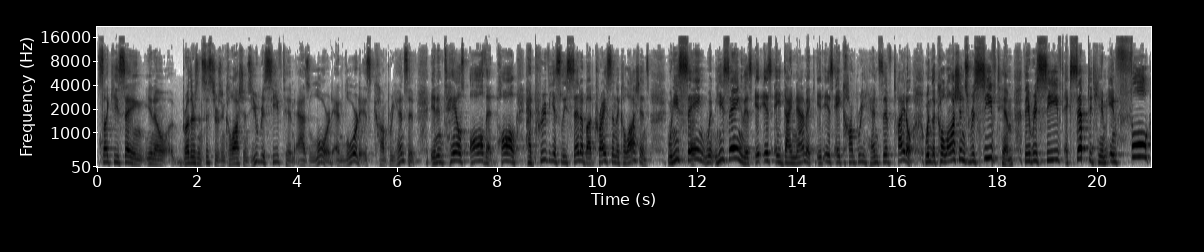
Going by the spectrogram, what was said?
It's like he's saying, you know, brothers and sisters in Colossians, you received him as Lord, and Lord is comprehensive. It entails all that Paul had previously said about Christ in the Colossians. When he's saying, when he's saying this, it is a dynamic, it is a comprehensive title. When the Colossians received him, they received, accepted him in full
